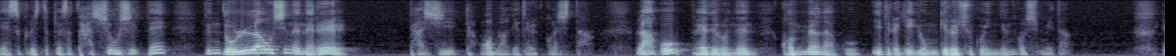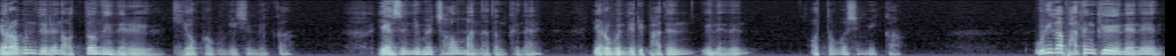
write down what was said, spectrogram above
예수 그리스도께서 다시 오실 때 그 놀라우신 은혜를 다시 경험하게 될 것이다. 라고 베드로는 권면하고 이들에게 용기를 주고 있는 것입니다. 여러분들은 어떤 은혜를 기억하고 계십니까? 예수님을 처음 만나던 그날 여러분들이 받은 은혜는 어떤 것입니까? 우리가 받은 그 은혜는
